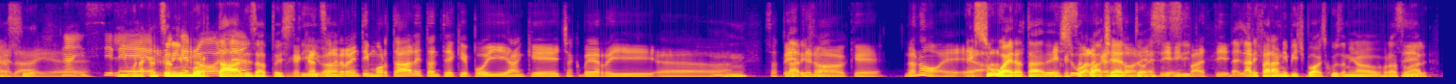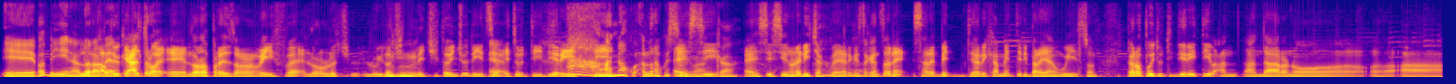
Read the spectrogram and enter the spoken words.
cioè, su- dai. eh. No, in stile In una canzone immortale, esatto, estiva. una canzone veramente immortale, tant'è che poi anche Chuck Berry, eh, Mhm. La sapete, no? Che... No, no, è, È sua in realtà, è questa sua qua, la canzone, certo. eh, sì, sì, infatti... La rifaranno i Beach Boys, scusami, no, parlato Sì. male. E va bene, allora no, beh, più che altro eh, loro presero il riff, loro lo- lui lo, Mhm. li citò in giudizio Eh. e tutti i diritti... Ah, ah, no, allora questo eh mi sì, manca. eh sì, sì, non è di Chuck Ah. Berry. Questa canzone sarebbe teoricamente di Brian Wilson. Però poi tutti i diritti an- andarono uh, a,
